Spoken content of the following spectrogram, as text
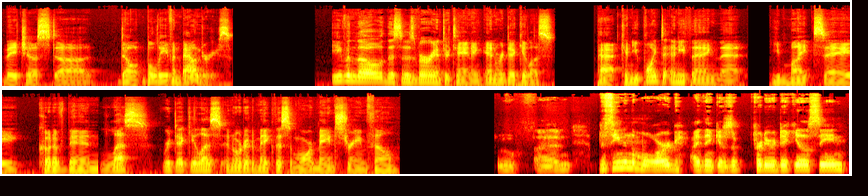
They just uh, don't believe in boundaries. Even though this is very entertaining and ridiculous, Pat, can you point to anything that you might say could have been less ridiculous in order to make this a more mainstream film? Ooh, um, the scene in the morgue, I think, is a pretty ridiculous scene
